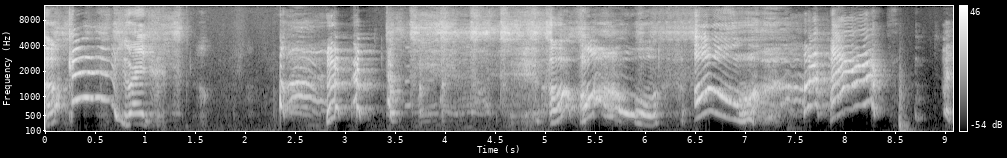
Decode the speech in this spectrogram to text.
Okay. She's like... oh, oh, oh.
